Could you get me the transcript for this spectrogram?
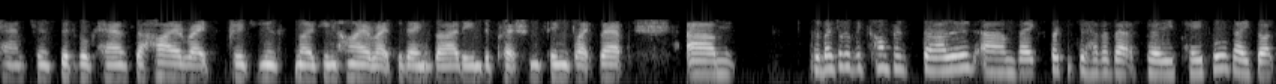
cancer and cervical cancer, higher rates of drinking and smoking, higher rates of anxiety and depression, things like that. Um, so basically the conference started, um, they expected to have about 30 people. They got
